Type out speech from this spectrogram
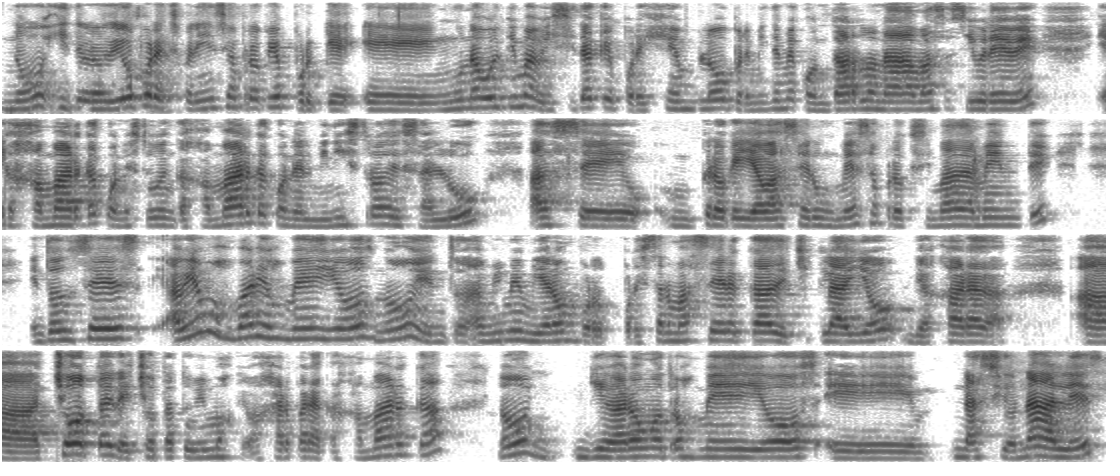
¿No? Y te lo digo por experiencia propia porque en una última visita que, por ejemplo, permíteme contarlo nada más así breve, en Cajamarca, cuando estuve en Cajamarca con el ministro de Salud, hace, mm, creo que ya va a ser un mes aproximadamente, entonces, habíamos varios medios, ¿no? a mí me enviaron por, estar más cerca de Chiclayo, viajar a, Chota, y de Chota tuvimos que bajar para Cajamarca, ¿no? Llegaron otros medios eh, nacionales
